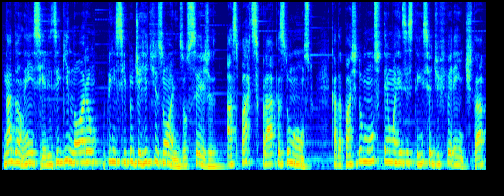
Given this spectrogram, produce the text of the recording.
na Gunlance eles ignoram o princípio de hit zones, ou seja, as partes fracas do monstro. Cada parte do monstro tem uma resistência diferente, tá?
